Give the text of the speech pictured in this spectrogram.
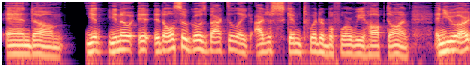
and um, you, you know it, it also goes back to like i just skimmed twitter before we hopped on and you are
